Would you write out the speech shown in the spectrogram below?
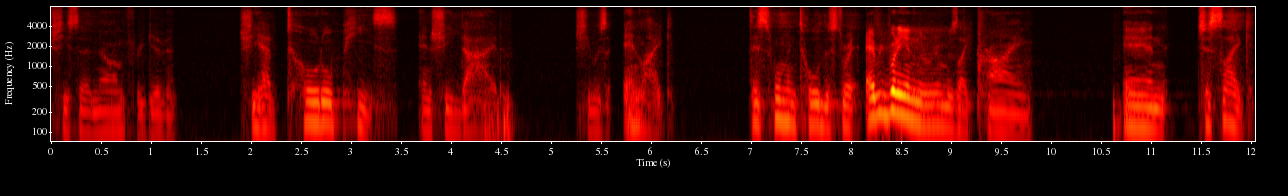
she said, No, I'm forgiven. She had total peace and she died. She was in like, this woman told the story. Everybody in the room was like crying. And just like,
